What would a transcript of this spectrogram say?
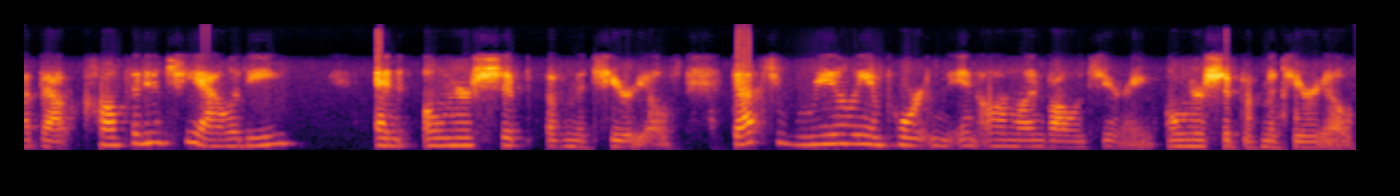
about confidentiality and ownership of materials. That's really important in online volunteering, ownership of materials.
